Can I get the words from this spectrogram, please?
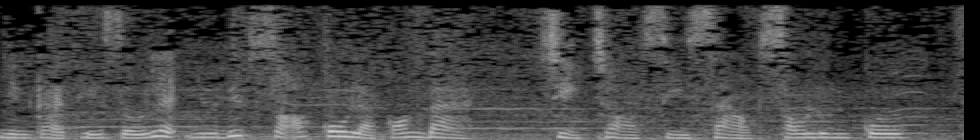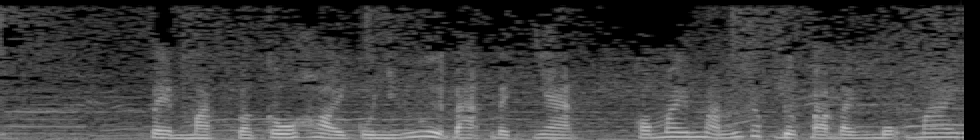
Nhưng cả thế giới lại như biết rõ cô là con bà, chỉ trò xì xào sau lưng cô. Vẻ mặt và câu hỏi của những người bạn Bạch Nhạn có may mắn gặp được bà Bạch Mộ Mai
